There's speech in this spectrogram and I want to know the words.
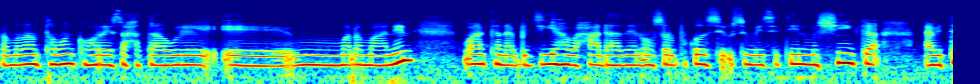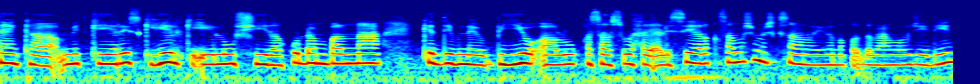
ramadaan tobanka horeysa xataa weli ma dhammaanin waakana bajiyaha waxaa dhahdeen oo salbukada si u sameysatiin mashiinka cabitaanka midka yariiska heelka iyo lagu shiidaa ku dhambalnaa. Kadibna biyo aa lagu qasaa suuxda alisiyaa la qasaa mashmashkasaanoo iga noqdo dabcan waa ujeediin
